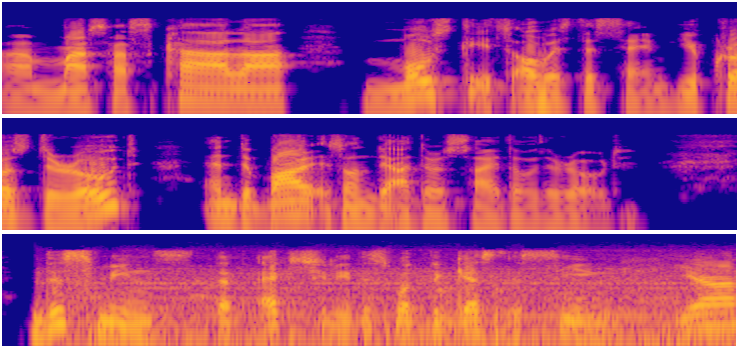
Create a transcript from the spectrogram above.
uh, Marsa Scala, mostly it's always the same. You cross the road and the bar is on the other side of the road. This means that actually this is what the guest is seeing. Here,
